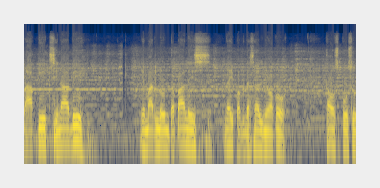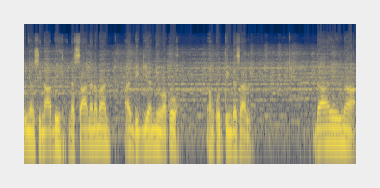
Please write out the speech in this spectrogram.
Bakit sinabi ni Marlon Tapales na ipagdasal niyo ako? Taos puso niyang sinabi na sana naman ay bigyan niyo ako ng kunting dasal. Dahil nga,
